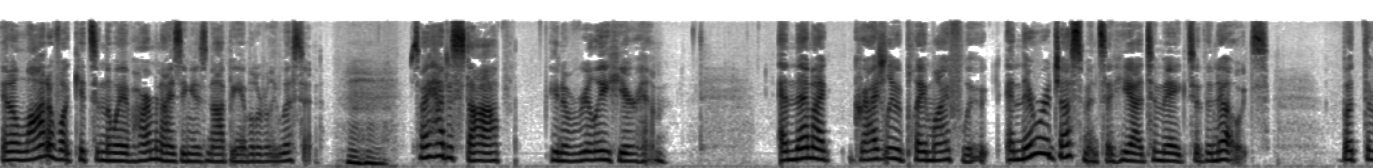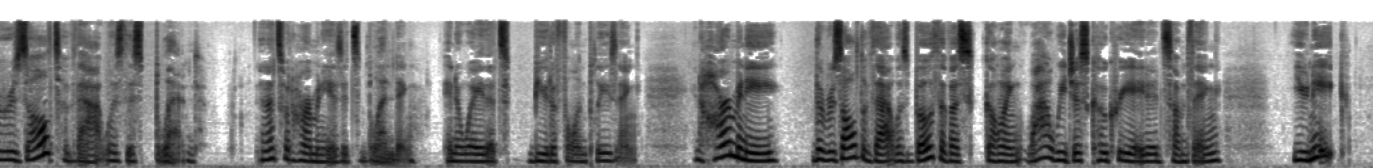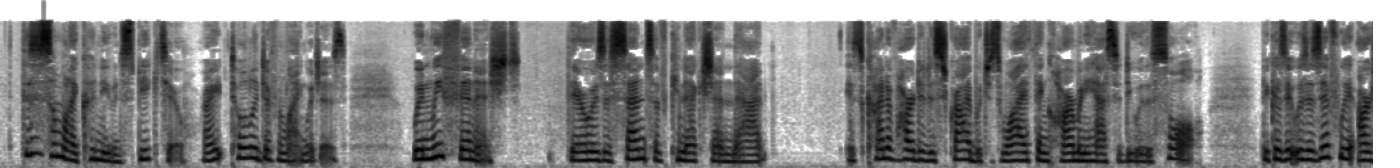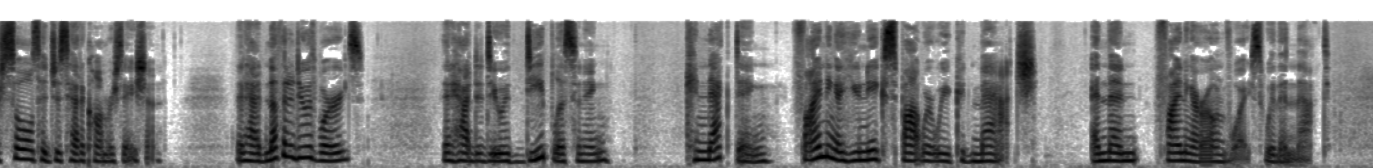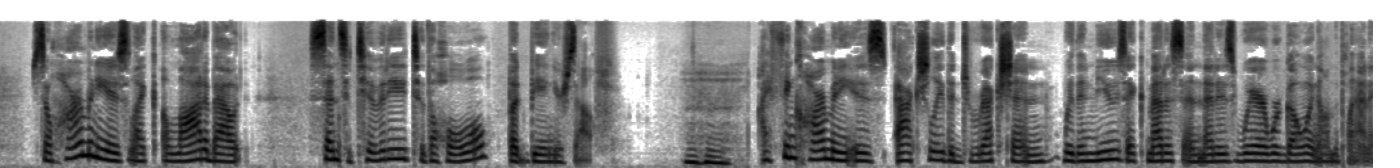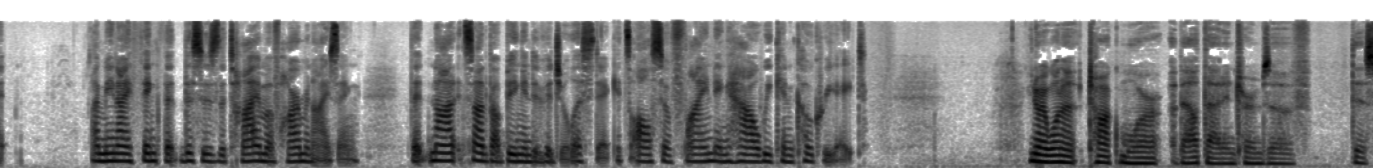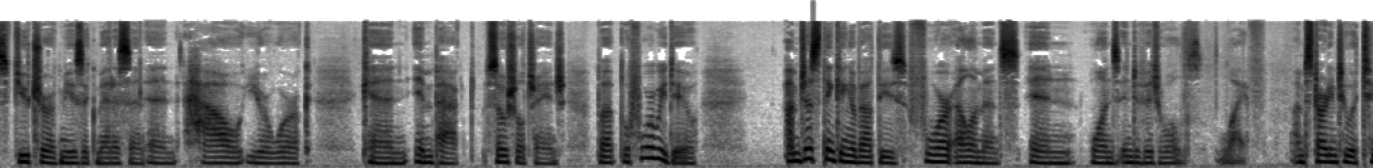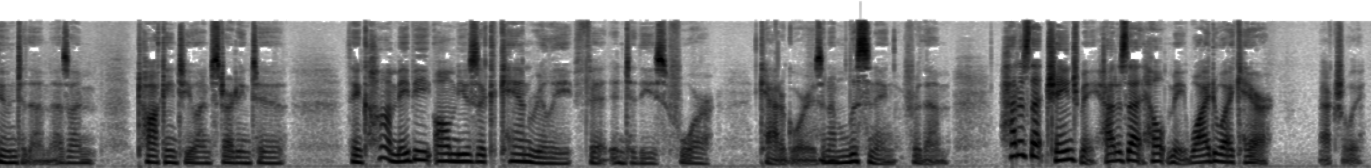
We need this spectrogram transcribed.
And a lot of what gets in the way of harmonizing is not being able to really listen. Mm-hmm. So I had to stop, you know, really hear him and then I gradually would play my flute, and there were adjustments that he had to make to the notes. But the result of that was this blend. And that's what harmony is it's blending in a way that's beautiful and pleasing. In harmony, the result of that was both of us going, wow, we just co created something unique. This is someone I couldn't even speak to, right? Totally different languages. When we finished, there was a sense of connection that it's kind of hard to describe, which is why I think harmony has to do with the soul. Because it was as if we, our souls had just had a conversation that had nothing to do with words, that had to do with deep listening, connecting, finding a unique spot where we could match, and then finding our own voice within that. So, harmony is like a lot about sensitivity to the whole, but being yourself. Mm-hmm. I think harmony is actually the direction within music medicine that is where we're going on the planet. I mean, I think that this is the time of harmonizing. That not it's not about being individualistic. It's also finding how we can co-create. You know, I want to talk more about that in terms of this future of music medicine and how your work can impact social change. But before we do, I'm just thinking about these four elements in one's individual's life. I'm starting to attune to them as I'm talking to you. I'm starting to think, huh, maybe all music can really fit into these four categories, and I'm listening for them. How does that change me? How does that help me? Why do I care, actually?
